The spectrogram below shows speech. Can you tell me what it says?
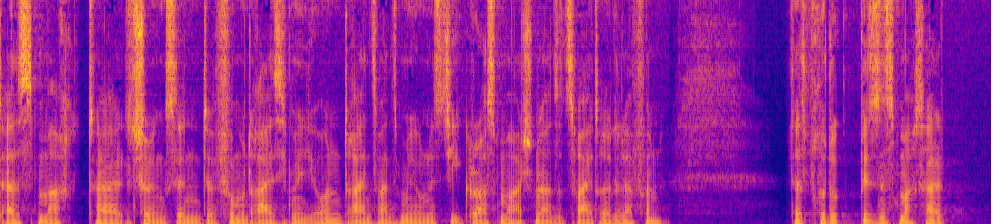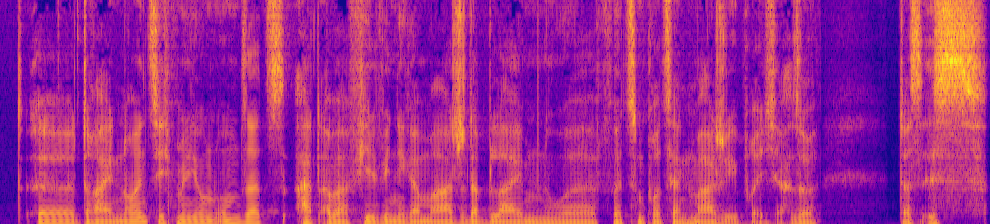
das macht halt, Entschuldigung, sind 35 Millionen, 23 Millionen ist die Gross Margin, also zwei Drittel davon. Das Produktbusiness macht halt 93 Millionen Umsatz, hat aber viel weniger Marge, da bleiben nur 14 Prozent Marge übrig. Also das ist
